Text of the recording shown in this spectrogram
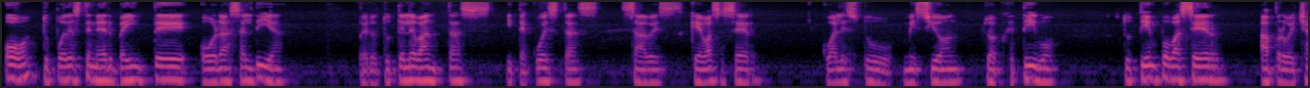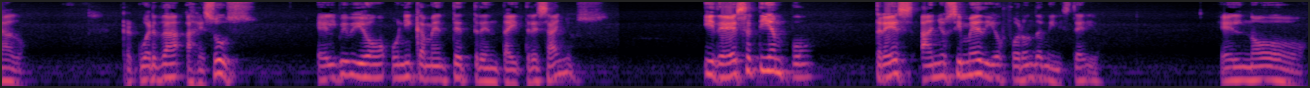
O tú puedes tener 20 horas al día, pero tú te levantas y te acuestas, sabes qué vas a hacer, cuál es tu misión, tu objetivo, tu tiempo va a ser aprovechado. Recuerda a Jesús, él vivió únicamente 33 años. Y de ese tiempo, tres años y medio fueron de ministerio. Él no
